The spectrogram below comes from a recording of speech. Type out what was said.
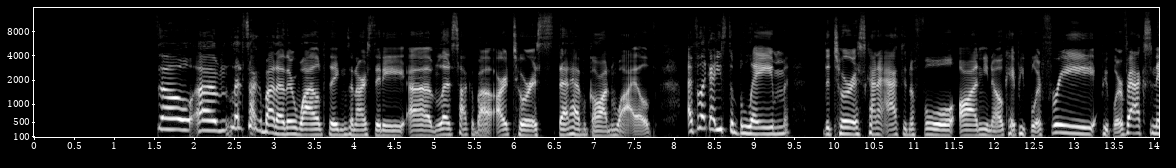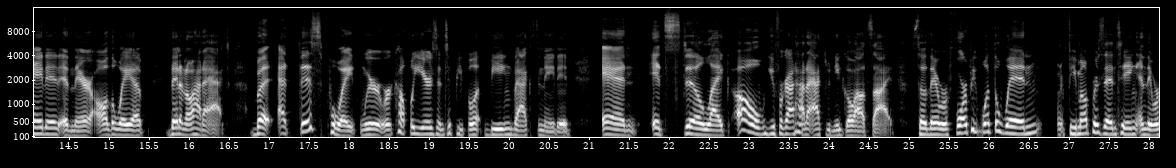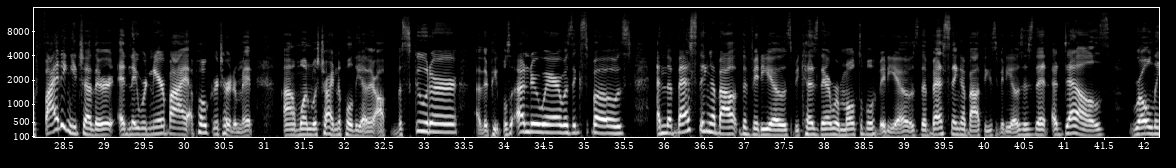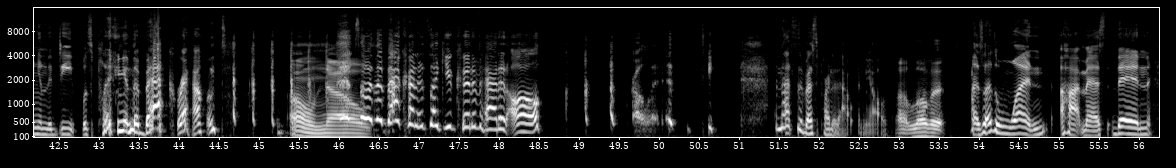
So um, let's talk about other wild things in our city. Um, let's talk about our tourists that have gone wild. I feel like I used to blame the tourists kind of acting a fool on, you know, okay, people are free, people are vaccinated, and they're all the way up. They don't know how to act. But at this point, we're, we're a couple years into people being vaccinated, and it's still like, oh, you forgot how to act when you go outside. So there were four people at the Wynn female presenting and they were fighting each other and they were nearby a poker tournament. Um, one was trying to pull the other off of a scooter. Other people's underwear was exposed. And the best thing about the videos because there were multiple videos the best thing about these videos is that adele's rolling in the deep was playing in the background. Oh no. So in the background it's like you could have had it all. Rolling in the deep. And that's the best part of that one y'all. I love it. so that's one hot mess. Then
